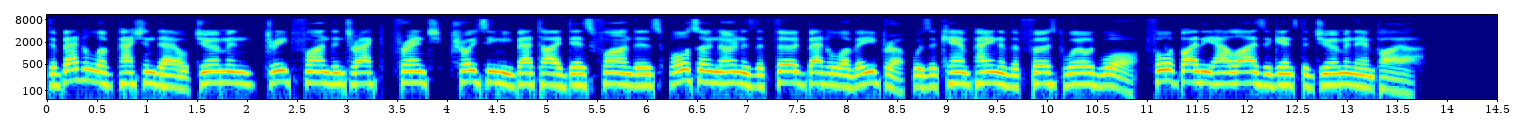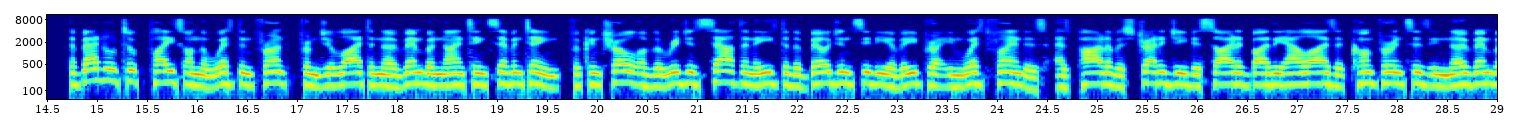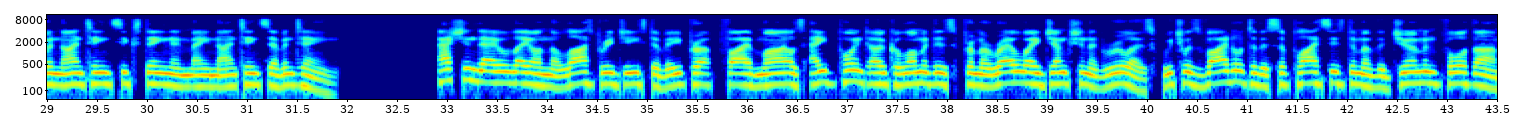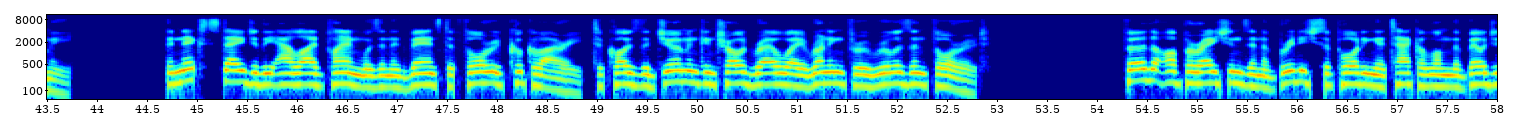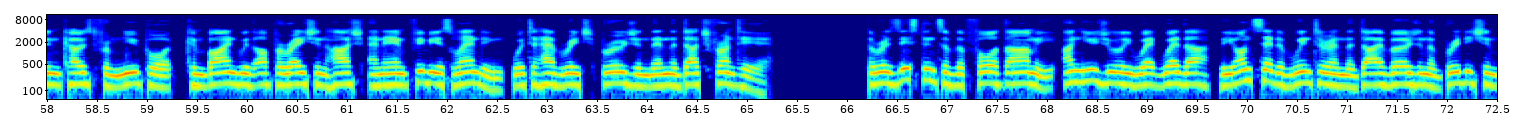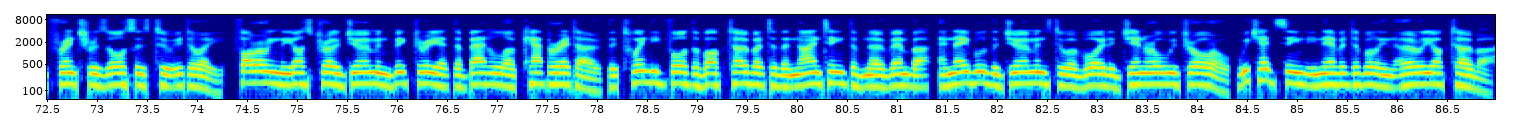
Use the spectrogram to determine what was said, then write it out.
the Battle of Passchendaele German, Dritte French, Troisième Bataille des Flandres, also known as the Third Battle of Ypres, was a campaign of the First World War, fought by the Allies against the German Empire. The battle took place on the Western Front, from July to November 1917, for control of the ridges south and east of the Belgian city of Ypres in West Flanders, as part of a strategy decided by the Allies at conferences in November 1916 and May 1917. Passchendaele lay on the last ridge east of Ypres, 5 miles (8.0 kilometers) from a railway junction at Roulers, which was vital to the supply system of the German Fourth Army. The next stage of the Allied plan was an advance to Thourout Couckelaere, to close the German-controlled railway running through Roulers and Thourout. Further operations and a British supporting attack along the Belgian coast from Nieuport, combined with Operation Hush an amphibious landing, were to have reached Bruges and then the Dutch frontier. The resistance of the Fourth Army, unusually wet weather, the onset of winter and the diversion of British and French resources to Italy, following the Austro-German victory at the Battle of Caporetto the 24th of October to the 19th of November, enabled the Germans to avoid a general withdrawal, which had seemed inevitable in early October.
